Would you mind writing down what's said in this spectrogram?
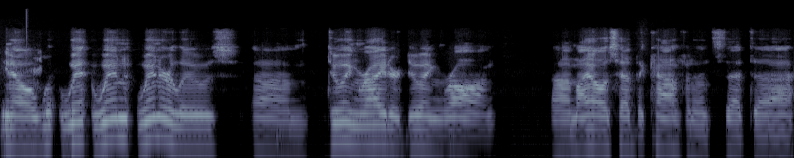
you know, win, win, win or lose, um, doing right or doing wrong, um, I always had the confidence that, uh,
